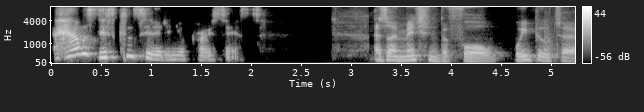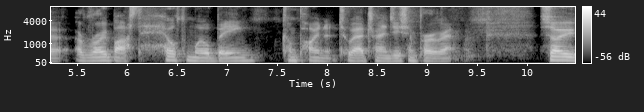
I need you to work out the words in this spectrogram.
How was this considered in your process? As I mentioned before, we built a, a robust health and well-being component to our transition program. So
